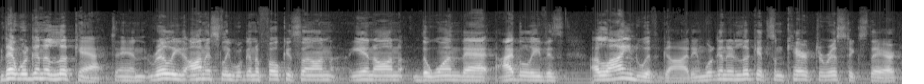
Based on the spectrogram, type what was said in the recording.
that we're going to look at. And really, honestly, we're going to focus on in on the one that I believe is aligned with God. And we're going to look at some characteristics there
